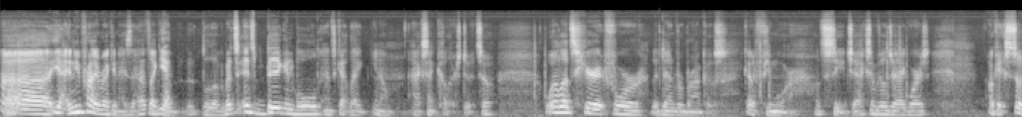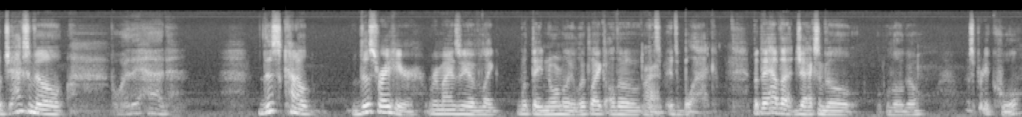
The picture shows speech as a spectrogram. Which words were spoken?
Uh, yeah, and you probably recognize that. That's like Yeah. the, the logo, but it's it's big and bold, and it's got like you know accent colors to it. So, well, let's hear it for the Denver Broncos. Got a few more. Let's see, Jacksonville Jaguars. Okay, so Jacksonville, boy, they had this kind of this right here reminds me of like what they normally look like, although it's, Right. it's black. But they have that Jacksonville logo. That's pretty cool.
